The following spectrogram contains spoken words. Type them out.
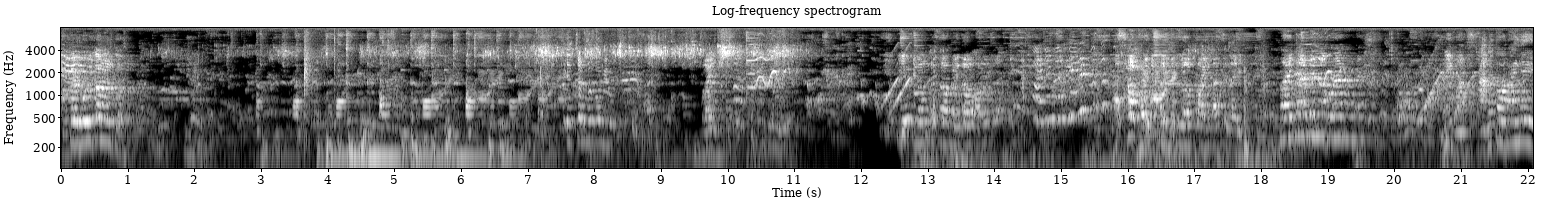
फुकट बोलू का म्हणतो? टेन्शन नको घेऊ. एक कसा मैदा माणूस. असा भेटला पाहिलाच नाही बैठाडे ना कोणाला मी सांगतो पाहिले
